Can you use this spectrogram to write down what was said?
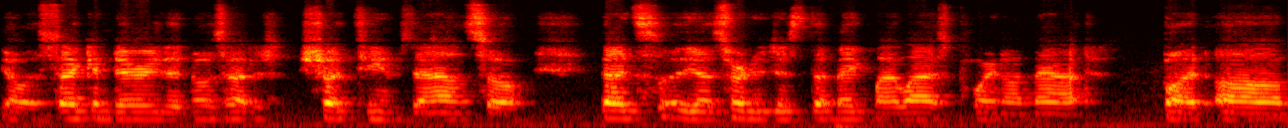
you know, a secondary that knows how to shut teams down. So that's yeah, sort of just to make my last point on that. But um,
